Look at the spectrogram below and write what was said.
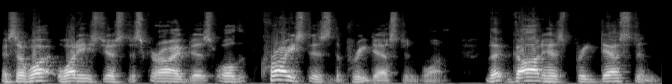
And so what, what he's just described is well, Christ is the predestined one. That God has predestined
